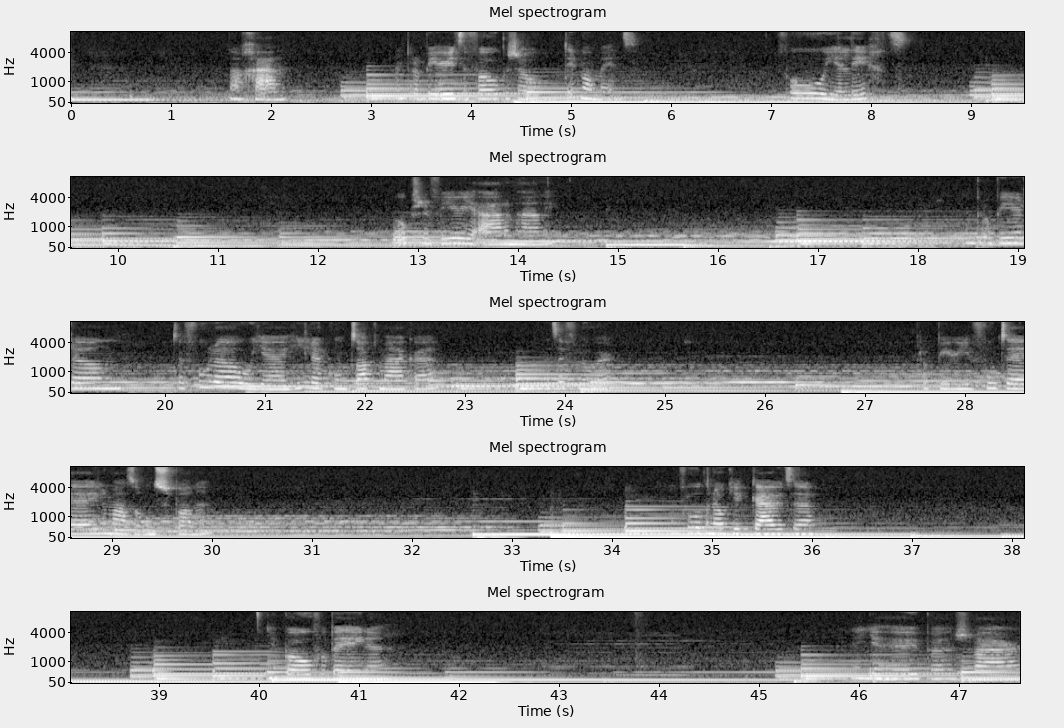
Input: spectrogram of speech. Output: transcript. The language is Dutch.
gaan. En probeer je te focussen op dit moment. Voel je licht. Observeer je ademhaling. En probeer dan te voelen hoe je hielen contact maken met de vloer. Probeer je voeten helemaal te ontspannen. Je kuiten, je bovenbenen en je heupen zwaar.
